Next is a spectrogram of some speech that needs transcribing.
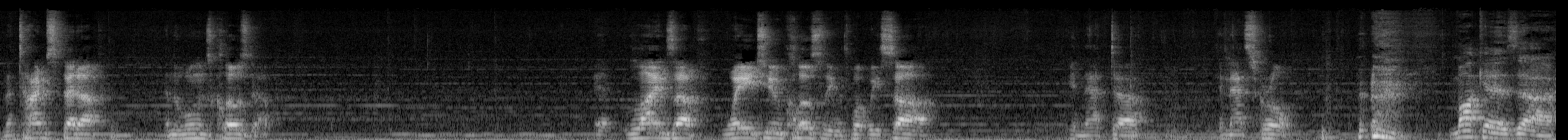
And the time sped up, and the wounds closed up. It lines up way too closely with what we saw in that uh, in that scroll. Mock has, uh,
